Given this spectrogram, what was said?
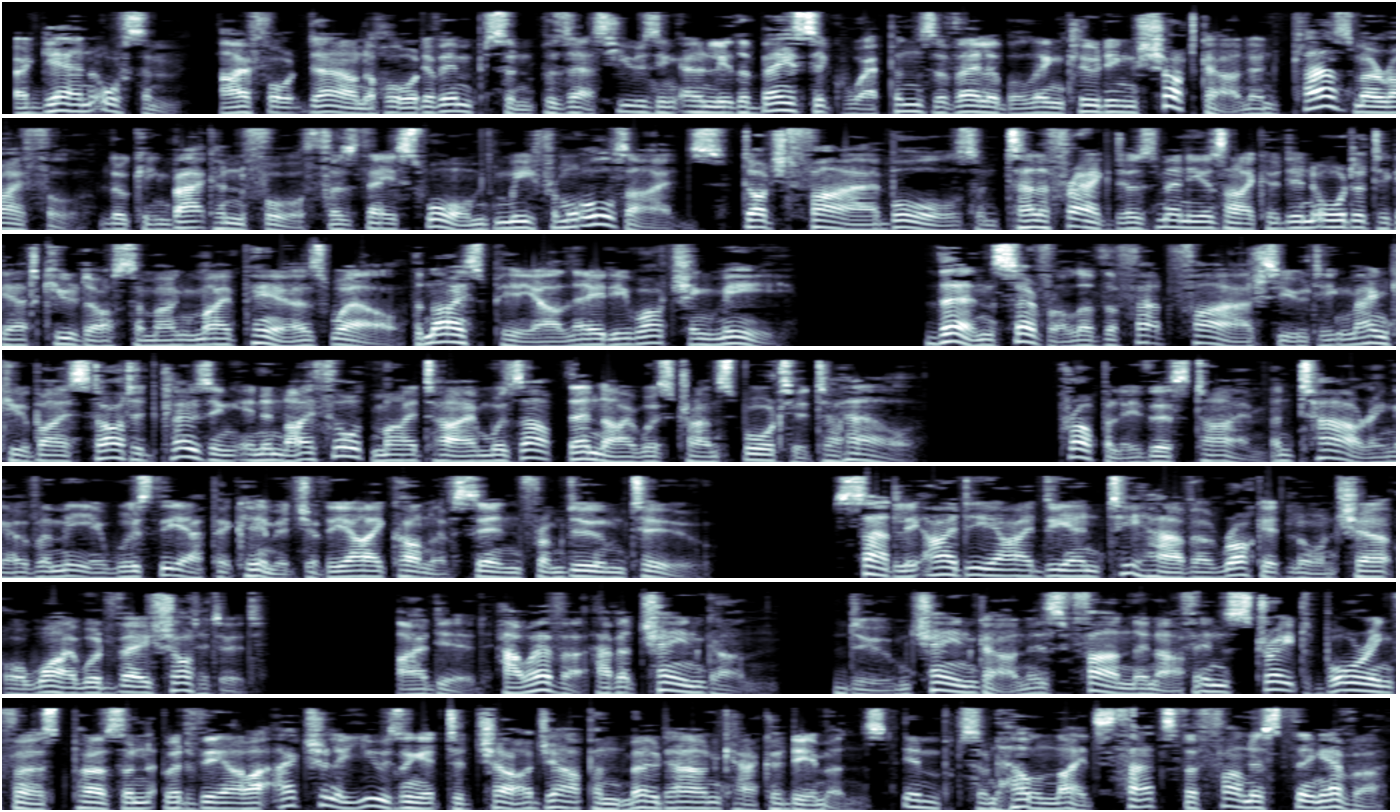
Again awesome. I fought down a horde of imps and possess using only the basic weapons available including shotgun and plasma rifle, looking back and forth as they swarmed me from all sides, dodged fireballs and telefragged as many as I could in order to get kudos among my peers well, the nice PR lady watching me. Then several of the fat fire-shooting mancubi started closing in and I thought my time was up then I was transported to hell properly this time, and towering over me was the epic image of the icon of sin from Doom 2. Sadly I didn't have a rocket launcher, or why would they shot at it? I did, however, have a chain gun. Doom chain gun is fun enough in straight boring first person, but we are actually using it to charge up and mow down cacodemons, imps and hell knights that's the funnest thing ever.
